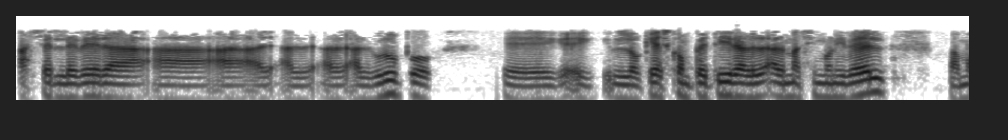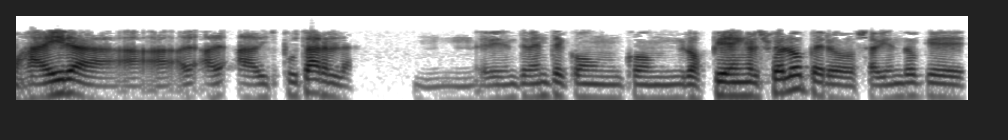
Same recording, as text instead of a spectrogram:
hacerle ver a, a, al, al, grupo eh, lo que es competir al, al, máximo nivel, vamos a ir a, a disputarla. Mm, evidentemente con, con los pies en el suelo, pero sabiendo que,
